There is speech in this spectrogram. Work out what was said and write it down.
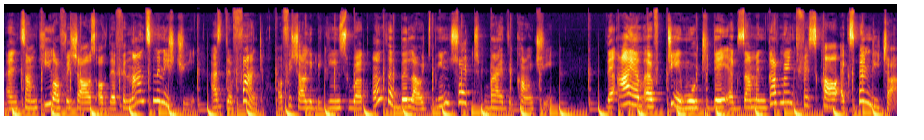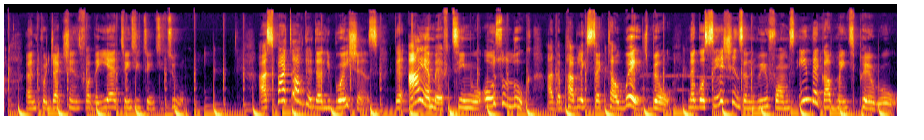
and some key officials of the Finance Ministry as the fund officially begins work on the bailout being sought by the country. The IMF team will today examine government fiscal expenditure and projections for the year 2022. As part of the deliberations, the IMF team will also look at the public sector wage bill, negotiations, and reforms in the government's payroll.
